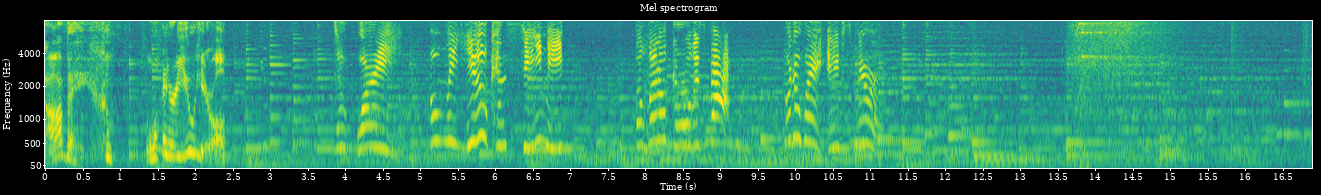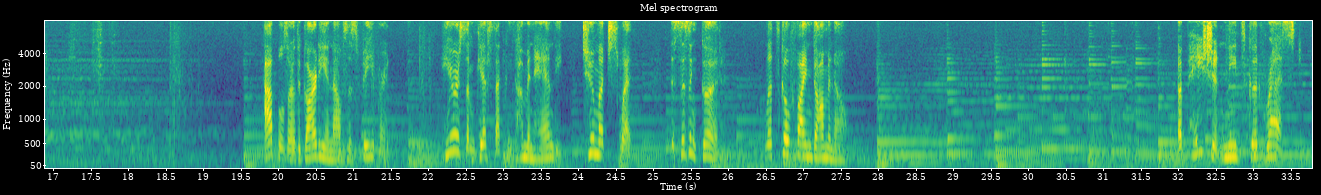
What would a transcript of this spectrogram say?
Ave, why are you here all... Don't worry. Only you can see me. The little girl is back. Put away Abe's mirror. Apples are the Guardian Elves' favorite. Here are some gifts that can come in handy. Too much sweat. This isn't good. Let's go find Domino. Patient needs good rest.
